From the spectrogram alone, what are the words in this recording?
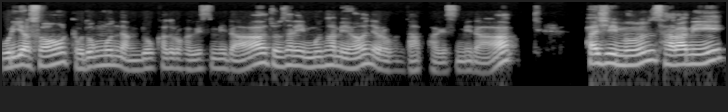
우리 여성 교동문 낭독하도록 하겠습니다. 전산에 입문하면 여러분 답하겠습니다. 82문 사람이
